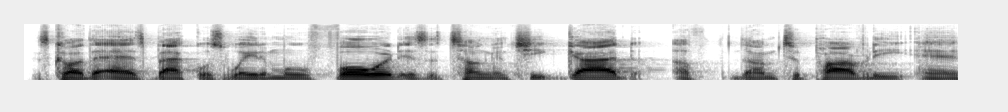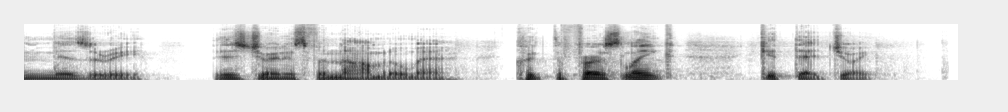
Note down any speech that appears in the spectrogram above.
It's called The Ass Backwards Way to Move Forward. It's a tongue-in-cheek guide of, um, to poverty and misery. This joint is phenomenal, man. Click the first link. Get that joint.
